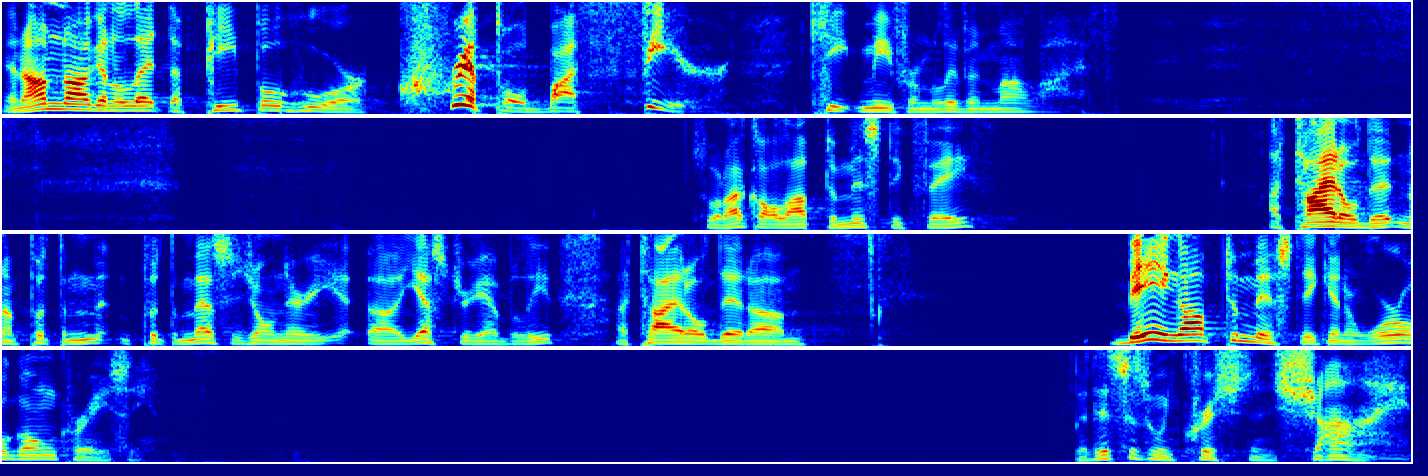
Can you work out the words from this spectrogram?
And I'm not going to let the people who are crippled by fear keep me from living my life. It's what I call optimistic faith. I titled it, and I put the, put the message on there uh, yesterday, I believe. I titled it um, Being Optimistic in a World Gone Crazy. But this is when Christians shine.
